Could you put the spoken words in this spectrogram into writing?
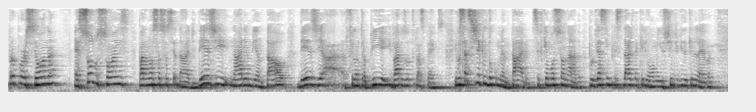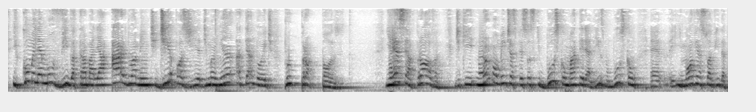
proporciona é, soluções para a nossa sociedade, desde na área ambiental, desde a filantropia e vários outros aspectos. E você assiste aquele documentário, você fica emocionado por ver a simplicidade daquele homem e o estilo de vida que ele leva, e como ele é movido a trabalhar arduamente, dia após dia, de manhã até a noite, por propósito. E essa é a prova de que normalmente as pessoas que buscam materialismo, buscam é, e movem a sua vida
